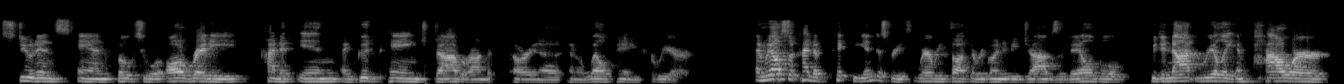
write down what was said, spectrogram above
students and folks who were already kind of in a good paying job or on the or in a, in a well-paying career. And we also kind of picked the industries where we thought there were going to be jobs available. We did not really empower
